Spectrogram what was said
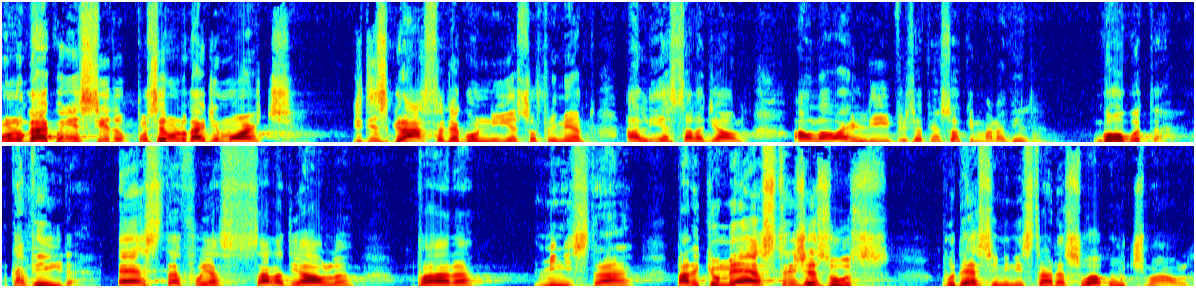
Um lugar conhecido por ser um lugar de morte. de desgraça, de agonia, sofrimento. Ali é sala de aula. Aula ao ar livre, já pensou que maravilha? Gólgota, caveira. Esta foi a sala de aula para ministrar, para que o Mestre Jesus pudesse ministrar a sua última aula.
